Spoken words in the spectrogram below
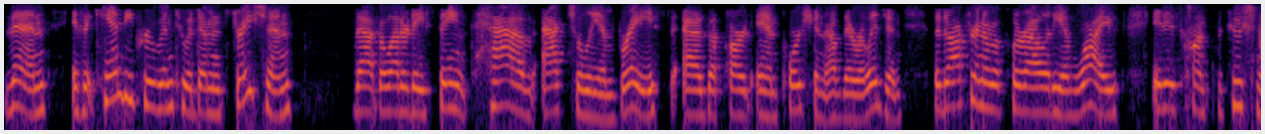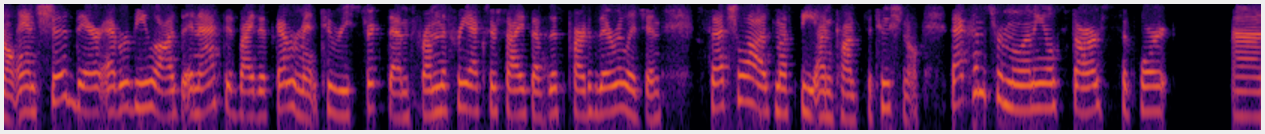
Then, if it can be proven to a demonstration that the Latter-day Saints have actually embraced as a part and portion of their religion. The doctrine of a plurality of wives, it is constitutional, and should there ever be laws enacted by this government to restrict them from the free exercise of this part of their religion, such laws must be unconstitutional. That comes from Millennial Star Support uh,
